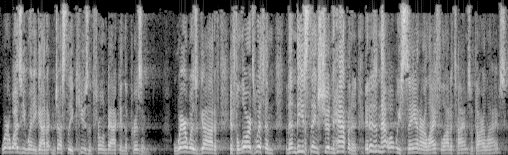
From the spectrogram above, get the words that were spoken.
Where was he when he got unjustly accused and thrown back in the prison? Where was God? If, if the Lord's with him, then these things shouldn't happen. And isn't that what we say in our life a lot of times with our lives?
